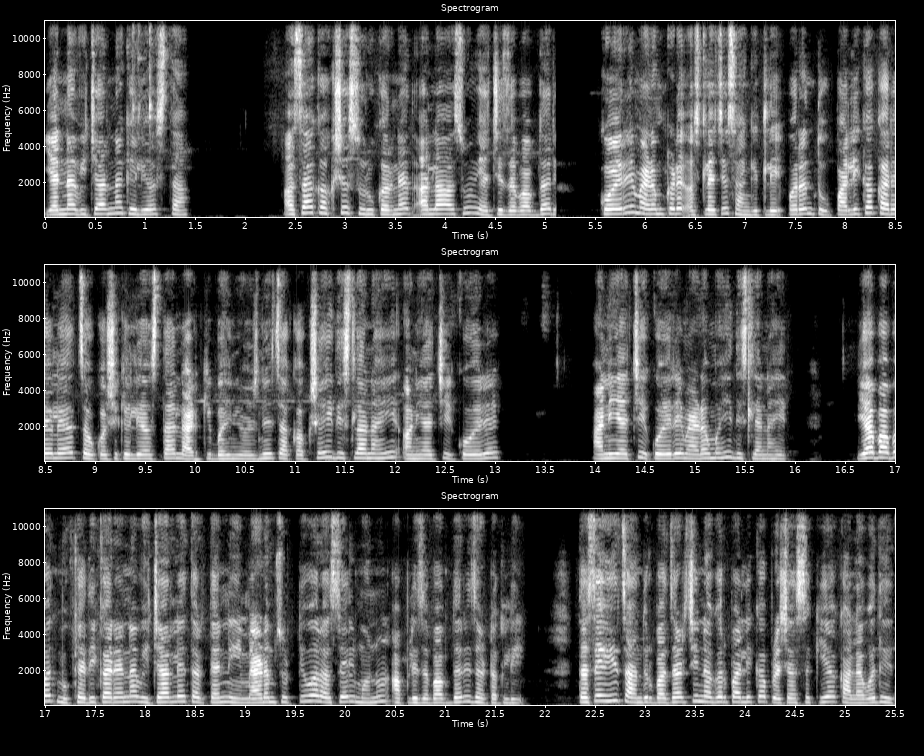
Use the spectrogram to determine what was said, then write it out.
यांना विचारणा केली असता असा कक्ष सुरू करण्यात आला असून याची जबाबदारी कोयरे मॅडमकडे असल्याचे सांगितले. परंतु पालिका कार्यालयात चौकशी केली असता लाडकी बहीण योजनेचा कक्षही दिसला नाही आणि याची कोयरे आणि याची कोयरे मॅडमही दिसल्या नाहीत. याबाबत मुख्याधिकाऱ्यांना विचारले तर त्यांनी मॅडम सुट्टीवर असेल म्हणून आपली जबाबदारी झटकली. तसेही चांदूर बाजारची नगरपालिका प्रशासकीय कालावधीत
